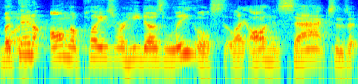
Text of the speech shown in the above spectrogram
But then on the plays where he does legal, like all his sacks and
